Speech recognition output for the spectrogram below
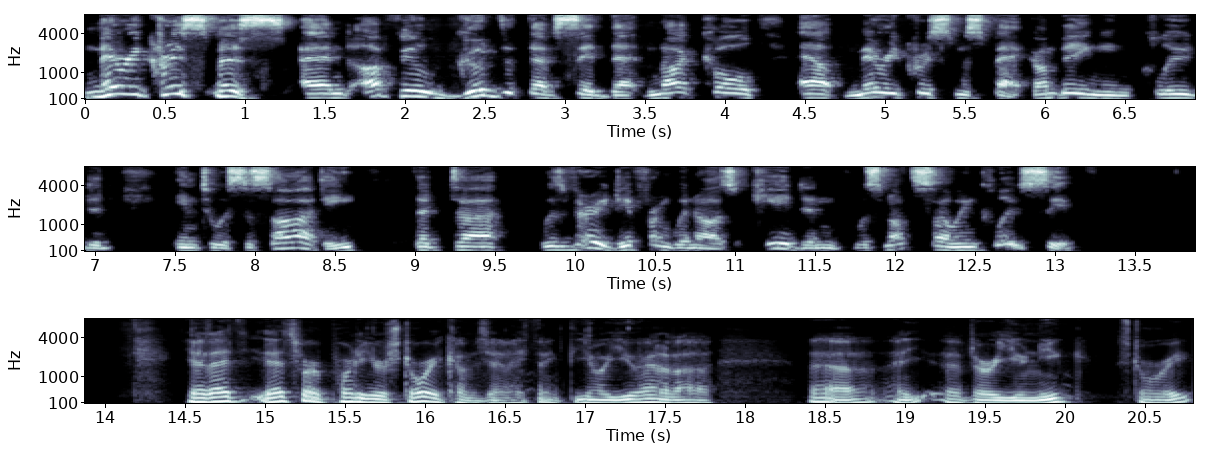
Merry Christmas. And I feel good that they've said that. And I call out Merry Christmas back. I'm being included into a society that uh, was very different when I was a kid and was not so inclusive. Yeah, that that's where part of your story comes in. I think you know you have a a, a very unique story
